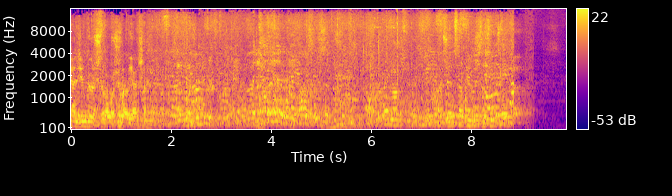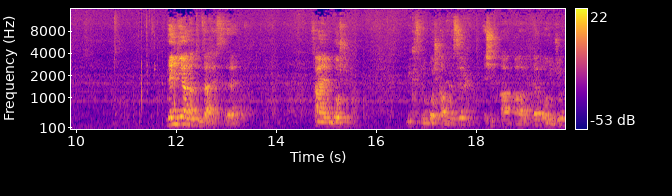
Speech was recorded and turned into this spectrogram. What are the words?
Başına başına iyi akşamlar. Dengeyi anlattım zaten size. Sahnenin boşluk, bir kısmının boş kalması, eşit ağ- ağırlıkta oyuncu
